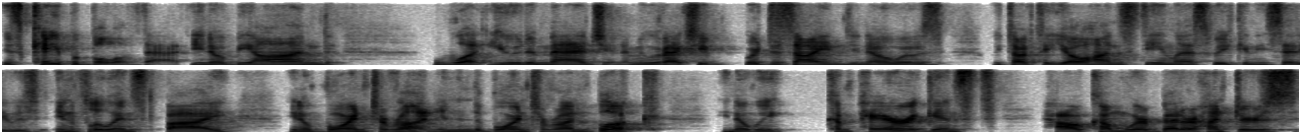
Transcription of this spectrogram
is capable of that, you know, beyond what you would imagine. I mean, we've actually, we're designed, you know, it was, we talked to Johan Steene last week and he said he was influenced by, you know, Born to Run. And in the Born to Run book, you know, we compare against how come we're better hunters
